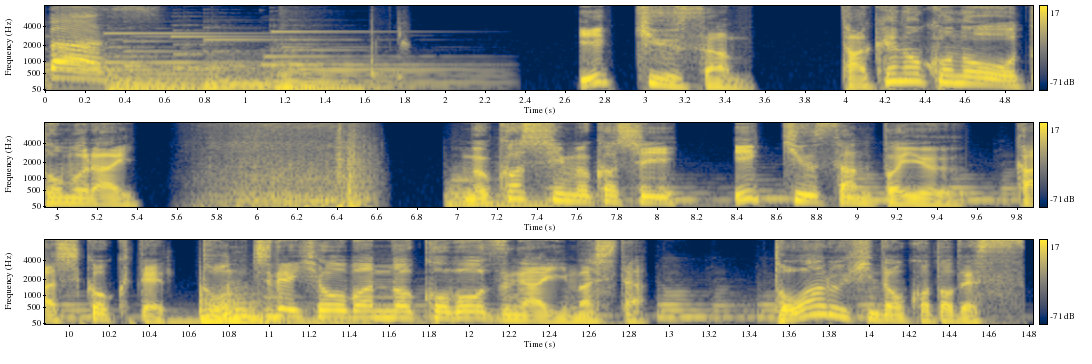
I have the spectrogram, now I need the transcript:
バス一休さんタケノコのお弔い。昔々一休さんという賢くてとんちで評判の小坊主がいました。とある日のことです。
